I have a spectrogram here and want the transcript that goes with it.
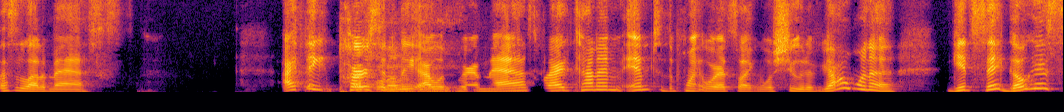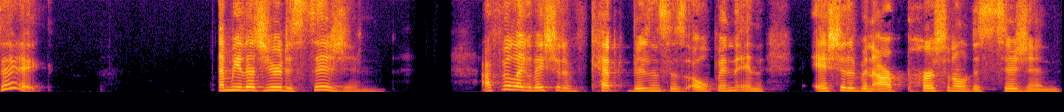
that's a lot of masks. I think personally, I would wear a mask, but I kind of am to the point where it's like, well, shoot, if y'all want to get sick, go get sick. I mean, that's your decision. I feel like they should have kept businesses open and it should have been our personal decision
